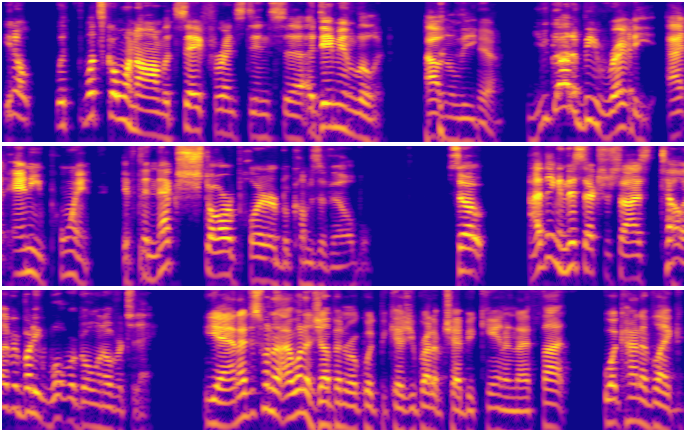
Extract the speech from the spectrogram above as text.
you know, with what's going on with, say, for instance, uh, a Damian Lillard out in the league. Yeah. You got to be ready at any point if the next star player becomes available. So, I think in this exercise, tell everybody what we're going over today. Yeah, and I just want to I want to jump in real quick because you brought up Chad Buchanan, and I thought what kind of like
